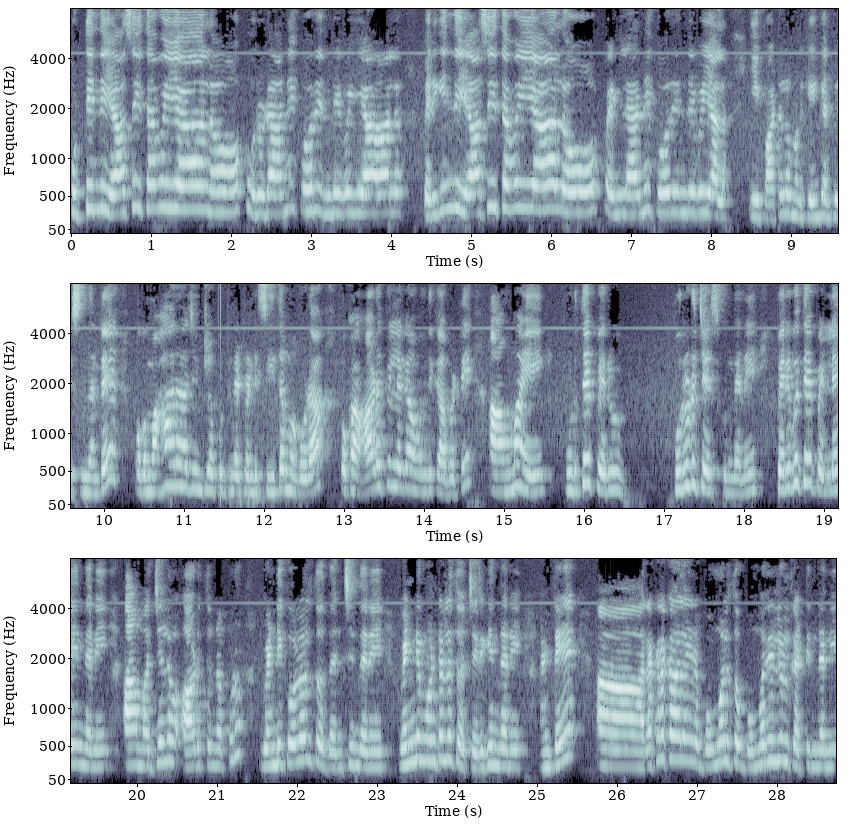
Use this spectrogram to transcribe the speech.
పుట్టింది యాసీత ఉయ్యాలో పురుడాని కోరింది ఉయ్యాలో పెరిగింది యాసీత ఉయ్యాలో పెళ్ళాని కోరింది ఉయ్యాలో. ఈ పాటలో మనకి ఏం కనిపిస్తుందంటే ఒక మహారాజు ఇంట్లో పుట్టినటువంటి సీతమ్మ కూడా ఒక ఆడపిల్లగా ఉంది కాబట్టి ఆ అమ్మాయి పుడితే పెరుగు పురుడు చేసుకుందని పెరిగితే పెళ్ళయిందని ఆ మధ్యలో ఆడుతున్నప్పుడు వెండి కోలలతో దంచిందని వెండి మొంటలతో చెరిగిందని అంటే రకరకాలైన బొమ్మలతో బొమ్మరిల్లులు కట్టిందని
